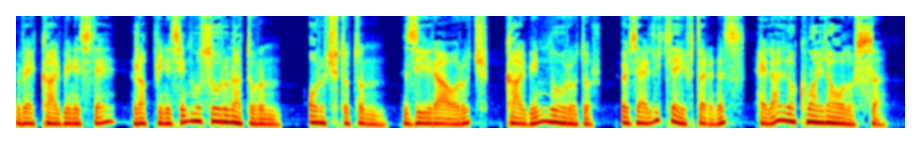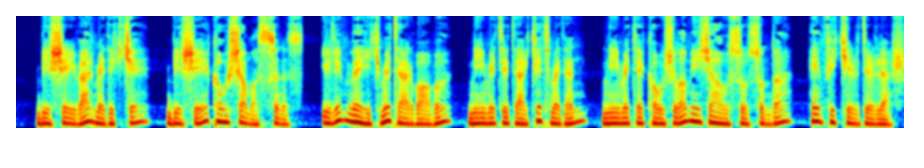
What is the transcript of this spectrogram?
ve kalbinizde Rabbinizin huzuruna durun. Oruç tutun. Zira oruç kalbin nurudur. Özellikle iftarınız helal lokmayla olursa. Bir şey vermedikçe bir şeye kavuşamazsınız. İlim ve hikmet erbabı nimeti terk etmeden nimete kavuşulamayacağı hususunda hemfikirdirler.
